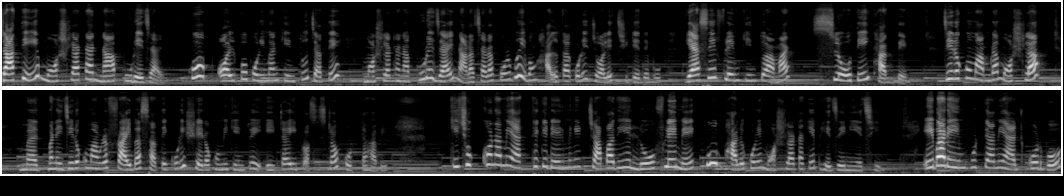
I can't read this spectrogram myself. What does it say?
যাতে মশলাটা না পুড়ে যায়। খুব অল্প পরিমাণ কিন্তু যাতে মশলাটা না পুড়ে যায়, নাড়াচাড়া করব এবং হালকা করে জলে ছিটে দেব। গ্যাসের ফ্লেম কিন্তু আমার স্লোতেই থাকবে। যেরকম আমরা মশলা মানে যেরকম আমরা ফ্রাই বা সাথে করি, সেরকমই কিন্তু এইটা এই প্রসেসটাও করতে হবে। কিছুক্ষণ আমি এক থেকে দেড় মিনিট চাপা দিয়ে লো ফ্লেমে খুব ভালো করে মশলাটাকে ভেজে নিয়েছি। এবার এই মুহূর্তে আমি অ্যাড করব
